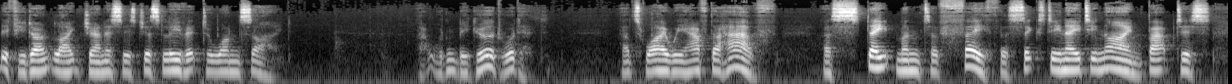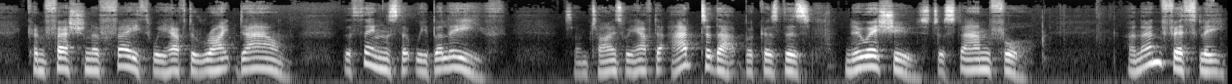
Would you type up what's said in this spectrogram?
if you don't like Genesis, just leave it to one side. That wouldn't be good, would it? That's why we have to have a statement of faith, the 1689 Baptist Confession of Faith. We have to write down the things that we believe. Sometimes we have to add to that because there's new issues to stand for. And then, fifthly,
